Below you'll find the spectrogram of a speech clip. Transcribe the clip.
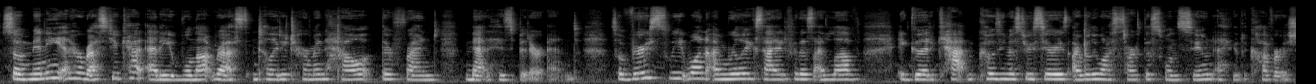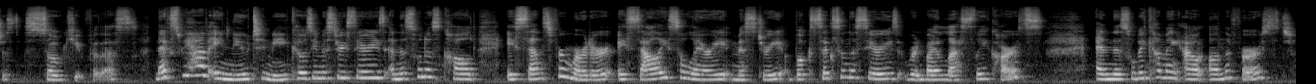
So Minnie and her rescue cat Eddie will not rest until they determine how their friend met his bitter end. So very sweet one. I'm really excited for this. I love a good cat cozy mystery series. I really want to start this one soon. I think the cover is just so cute for this. Next we have a new to me cozy mystery series and this one is called A Sense for Murder, a Sally Solari mystery, book 6 in the series written by Leslie Karst and this will be coming out on the 1st.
